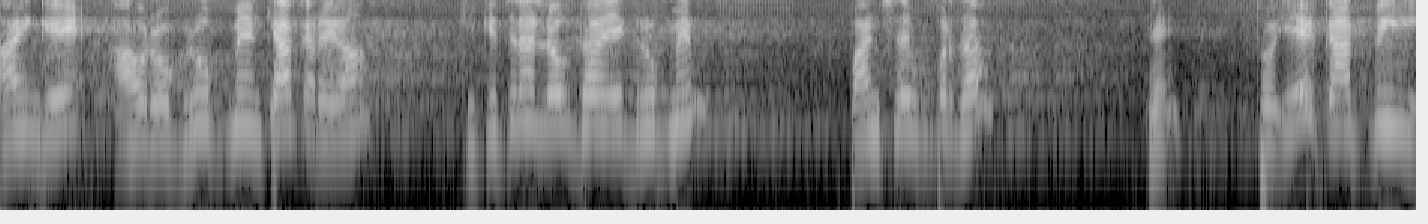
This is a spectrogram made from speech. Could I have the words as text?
आएँगे और वो ग्रुप में क्या करेगा कि कितना लोग था एक ग्रुप में? पाँच से ऊपर था? है? तो एक आदमी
